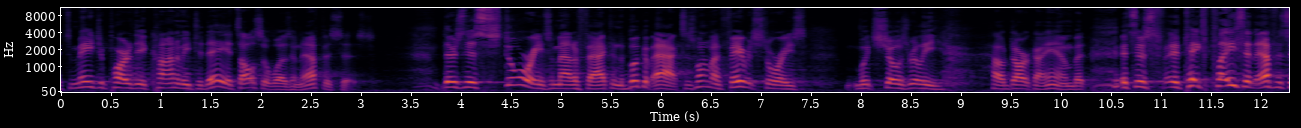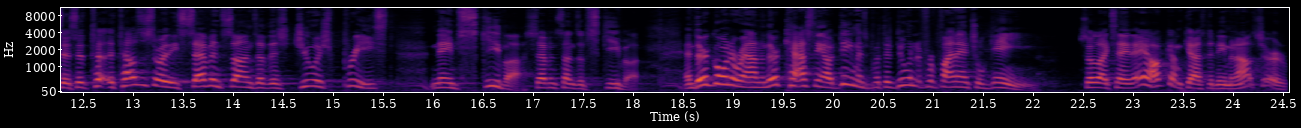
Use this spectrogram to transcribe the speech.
It's a major part of the economy today. It also was in Ephesus. There's this story, as a matter of fact, in the book of Acts. It's one of my favorite stories, which shows really how dark I am. But it's it takes place in Ephesus. It, t- it tells the story of these seven sons of this Jewish priest named Sceva, seven sons of Sceva. And they're going around and they're casting out demons, but they're doing it for financial gain. So, like saying, hey, I'll come cast a demon out. Sure.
